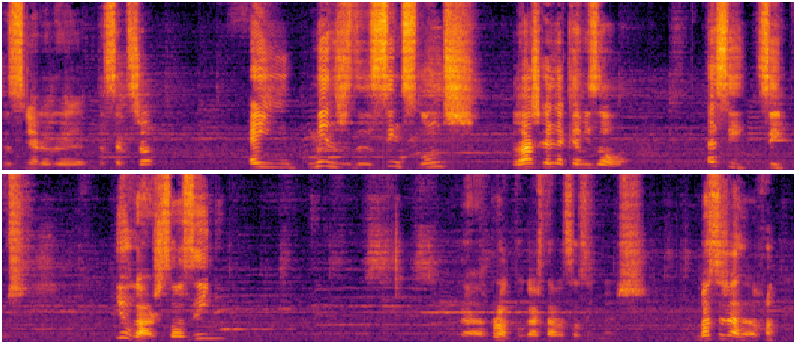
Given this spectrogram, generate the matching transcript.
da senhora da, da sex shop, em menos de 5 segundos rasga-lhe a camisola. Assim, simples. E o gajo sozinho. Não, pronto, o gajo estava sozinho, mas. Basta já.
